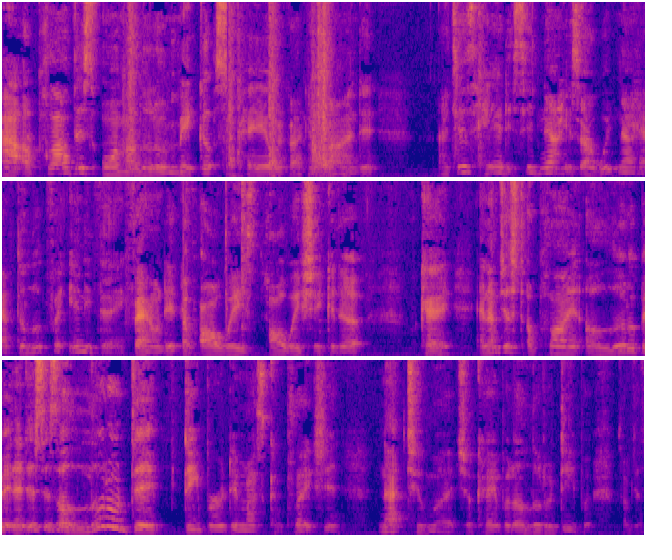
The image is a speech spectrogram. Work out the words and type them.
I apply this on my little makeup pad, if I can find it. I just had it sitting out here so I would not have to look for anything. Found it. I've always, always shake it up. Okay. And I'm just applying a little bit. And this is a little deep, deeper than my complexion. Not too much, okay, but a little deeper. So I'm just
